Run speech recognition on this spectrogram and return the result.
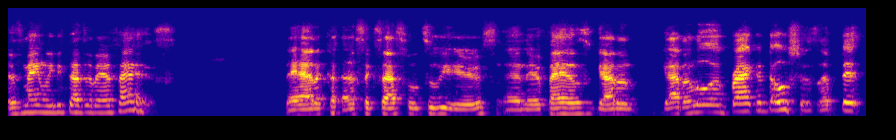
is mainly because of their fans. They had a, a successful two years, and their fans got a got a little braggadocious, a bit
